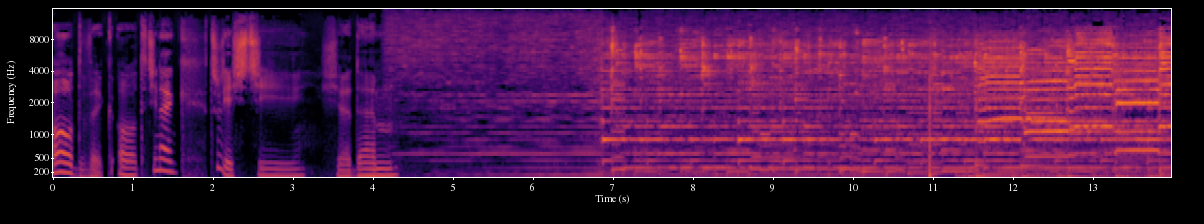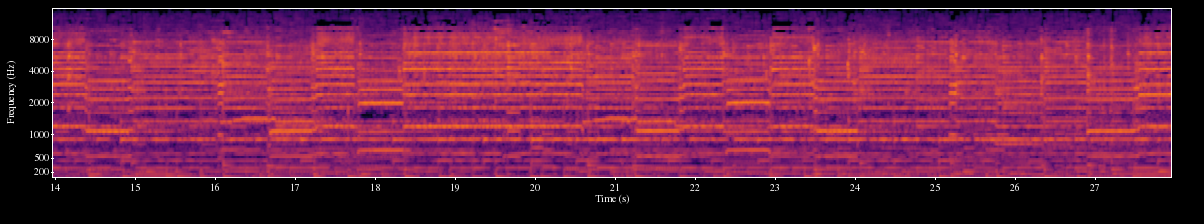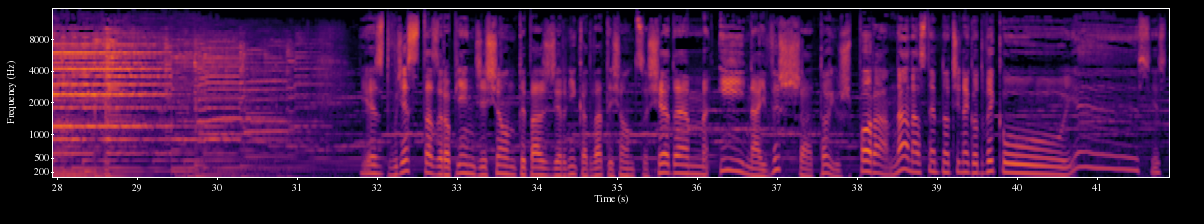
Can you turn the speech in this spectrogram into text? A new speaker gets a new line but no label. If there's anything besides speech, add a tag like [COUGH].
Odwyk, odcinek 37. Jest 20.050 października 2007 i najwyższa to już pora na następny odcinek odwyku. Jest, jest.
